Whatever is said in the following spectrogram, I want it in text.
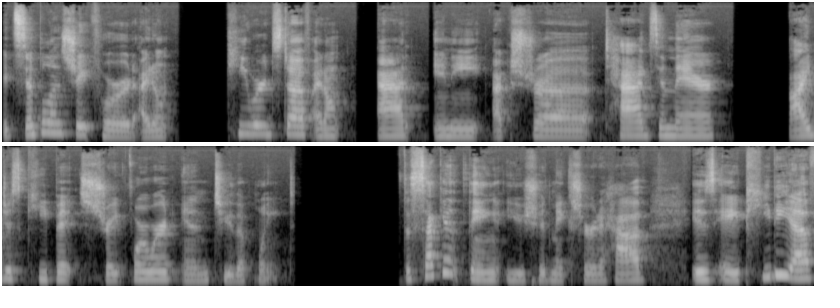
It's simple and straightforward. I don't keyword stuff, I don't add any extra tags in there. I just keep it straightforward and to the point. The second thing you should make sure to have is a PDF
